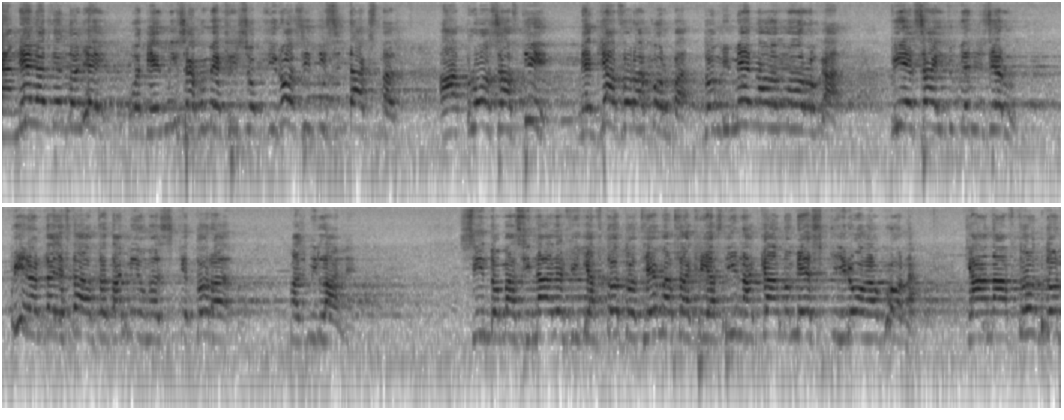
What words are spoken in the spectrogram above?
κανένας δεν το λέει ότι εμείς έχουμε χρυσοπληρώσει τη συντάξη μας. Απλώς αυτοί με διάφορα κόλπα, δομημένα ομόλογα, PSI του Βενιζέλου, πήραν τα λεφτά από τα ταμείο μας και τώρα μας μιλάνε. Σύντομα συνάδελφοι για αυτό το θέμα θα χρειαστεί να κάνουμε σκληρό αγώνα. Και αν αυτόν τον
